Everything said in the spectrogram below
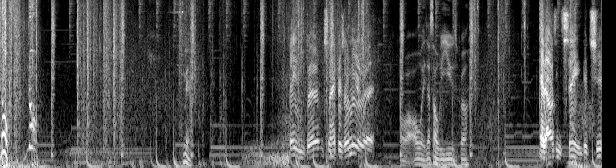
No, Snipers only or what? Oh, always. That's all we use, bro. Yeah, that was insane. Good shit.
